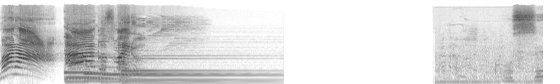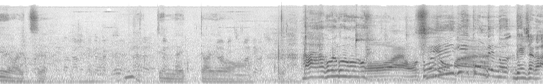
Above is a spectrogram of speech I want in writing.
マナースマイル。遅えよあいつ。何やってんだ一体よ。あーごめんごめんごめんごめん。おいすげえ混んでんの電車が。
